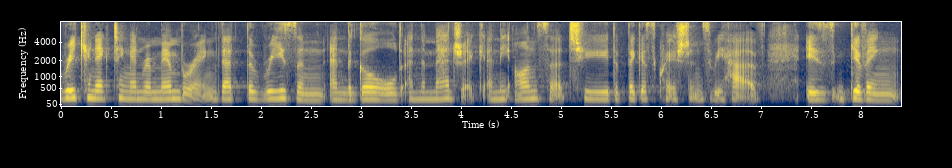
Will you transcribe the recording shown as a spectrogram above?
reconnecting and remembering that the reason and the gold and the magic and the answer to the biggest questions we have is giving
